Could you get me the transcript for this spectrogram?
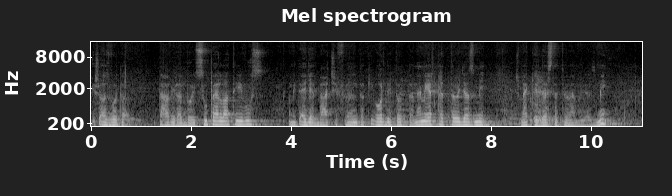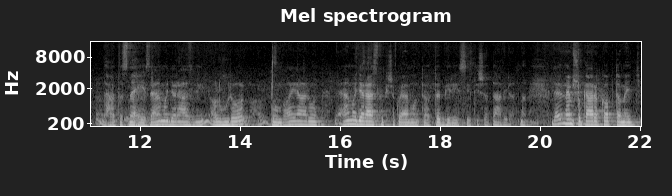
és az volt a táviratban, hogy superlatívus, amit Egyet bácsi fönt, aki ordította, nem értette, hogy az mi, és megkérdezte tőlem, hogy ez mi. De hát azt nehéz elmagyarázni alulról, a domb aljáról. Elmagyaráztuk, és akkor elmondta a többi részét is a táviratnak. De nem sokára kaptam egy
